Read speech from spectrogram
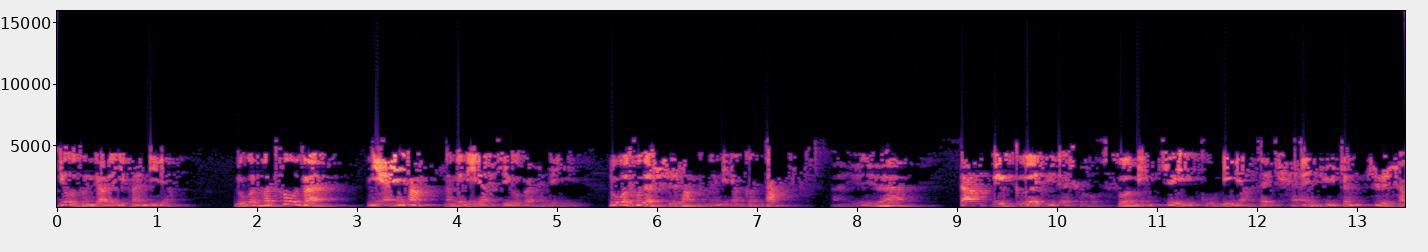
又增加了一份力量？如果它透在年上，那个力量只有百分之一；如果透在时上，可能力量更大啊。也就是说，当为格局的时候，说明这一股力量在全局中至少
